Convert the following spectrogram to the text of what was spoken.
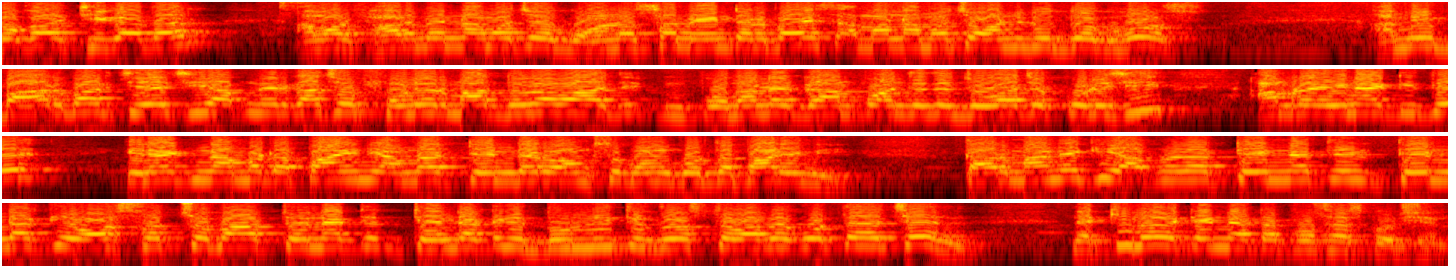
লোকাল ঠিকাদার, আমার ফার্মের নাম হচ্ছে ঘনশ্যাম এন্টারপ্রাইজ আমার নাম হচ্ছে অনিরুদ্ধ ঘোষ। আমি বারবার চেয়েছি আপনার কাছে ফোনের মাধ্যমে বা প্রধানের গ্রাম পঞ্চায়েতে যোগাযোগ করেছি। আমরা এনআইটিতে, এনআইটি নাম্বারটা পাইনি, আমরা টেন্ডারে অংশগ্রহণ করতে পারিনি। তার মানে কি আপনারা টেন্ডারটি টেন্ডার কি অস্বচ্ছ বা টেন্ডার টেন্ডারটাকে দুর্নীতিগ্রস্তভাবে করতে যাচ্ছেন? না কীভাবে টেন্ডারটা প্রসেস করছেন?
